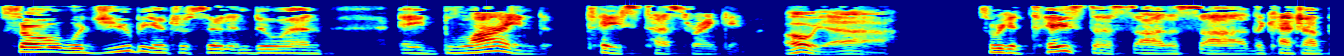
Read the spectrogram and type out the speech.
So would you be interested in doing a blind taste test ranking? Oh yeah. So we could taste this, uh, this, uh, the ketchup,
